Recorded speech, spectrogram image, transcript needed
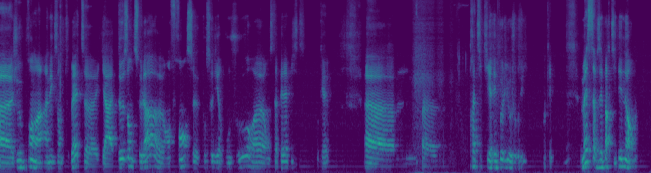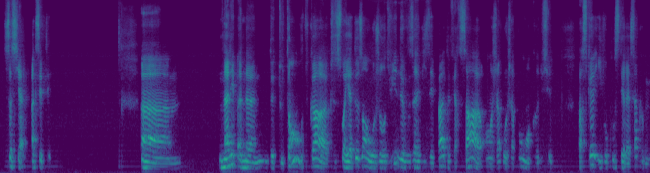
Euh, je vais vous prendre un, exemple tout bête. Euh, il y a deux ans de cela, euh, en France, pour se dire bonjour, on se tapait la piste. pratique qui est révolue aujourd'hui. Mais ça faisait partie des normes sociales acceptées. n'allez pas de tout temps, en tout cas que ce soit il y a deux ans ou aujourd'hui, ne vous avisez pas de faire ça au Japon ou en Corée du Sud, parce qu'ils vont considérer ça comme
